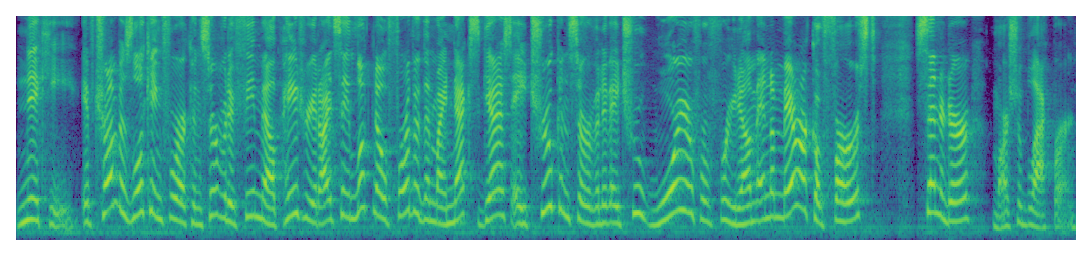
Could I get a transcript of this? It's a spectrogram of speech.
Nikki. If Trump is looking for a conservative female patriot, I'd say look no further than my next guest, a true conservative, a true warrior for freedom and America first. Senator Marsha Blackburn.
